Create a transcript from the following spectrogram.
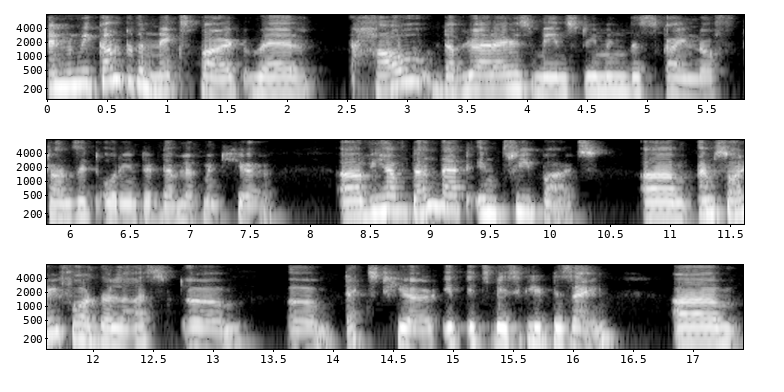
And when we come to the next part where how WRI is mainstreaming this kind of transit oriented development here, uh, we have done that in three parts. Um, I'm sorry for the last um, um, text here. It, it's basically design. Um,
